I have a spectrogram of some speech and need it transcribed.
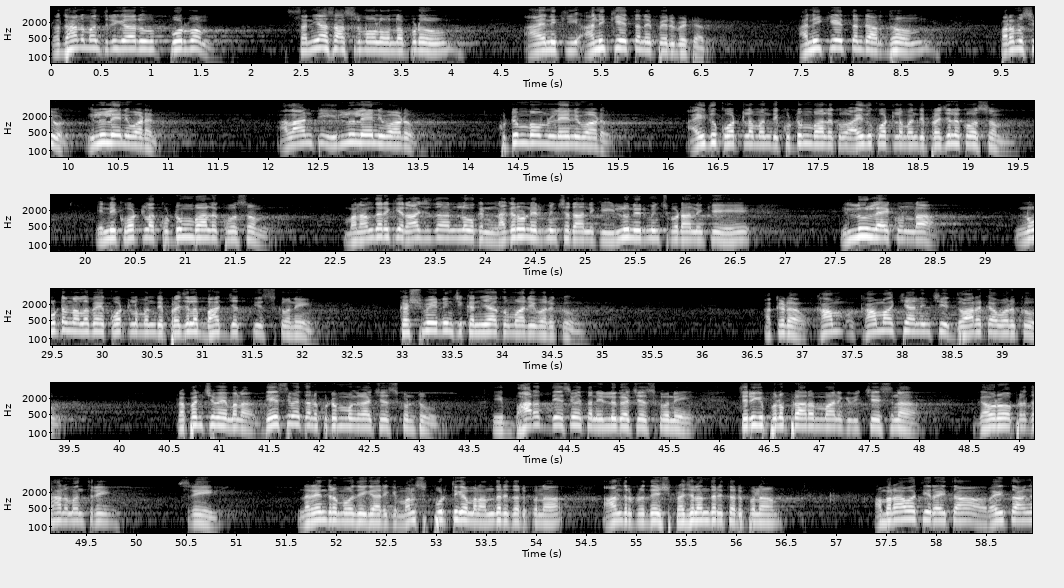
ప్రధానమంత్రి గారు పూర్వం సన్యాసాశ్రమంలో ఉన్నప్పుడు ఆయనకి అనికేత్ అనే పేరు పెట్టారు. అనికేత్ అంటే అర్థం పరమశివుడు ఇల్లు లేనివాడని. అలాంటి ఇల్లు లేనివాడు కుటుంబం లేనివాడు ఐదు కోట్ల మంది కుటుంబాలకు ఐదు కోట్ల మంది ప్రజల కోసం ఎన్ని కోట్ల కుటుంబాల కోసం మనందరికీ రాజధానిలో ఒక నగరం నిర్మించడానికి ఇల్లు నిర్మించుకోవడానికి ఇల్లు లేకుండా నూట నలభై కోట్ల మంది ప్రజల బాధ్యత తీసుకొని కశ్మీర్ నుంచి కన్యాకుమారి వరకు అక్కడ కామ్ కామాఖ్య నుంచి ద్వారకా వరకు ప్రపంచమే మన దేశమే తన కుటుంబంగా చేసుకుంటూ ఈ భారతదేశమే తన ఇల్లుగా చేసుకొని తిరిగి పునఃప్రారంభానికి విచ్చేసిన గౌరవ ప్రధానమంత్రి శ్రీ నరేంద్ర మోదీ గారికి మనస్ఫూర్తిగా మన అందరి తరపున ఆంధ్రప్రదేశ్ ప్రజలందరి తరపున అమరావతి రైతా రైతాంగ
